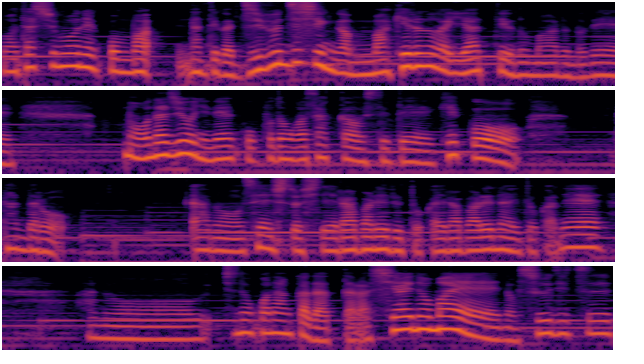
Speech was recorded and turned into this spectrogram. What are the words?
私もねこう、ま、なんていうか自分自身が負けるのが嫌っていうのもあるので、まあ、同じようにねこう子供がサッカーをしてて結構なんだろうあの選手として選ばれるとか選ばれないとかねあのうちの子なんかだったら試合の前の数日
